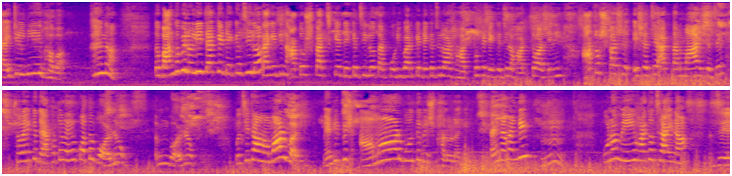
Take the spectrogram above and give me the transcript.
টাইটেল নিয়েই ভাবা, তাই না? তো বান্ধবী ললিতাকে ডেকেছিল আগের দিন আতস কাজকে ডেকেছিল, তার পরিবারকে ডেকেছিল, আর হার্থকে ডেকেছিল, হার্থ আসেনি। আতস কাজ এসেছে আর তার মা এসেছে। সবাইকে দেখাতে হবে কত বড়লোক, আমি বড়লোক। বলছি, এটা আমার বাড়ি? ম্যান্ডির বেশ আমার বলতে বেশ ভালো লাগে। তাই না, ম্যান্ডি? হুম। কোনো মেয়ে হয়তো চায় না যে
